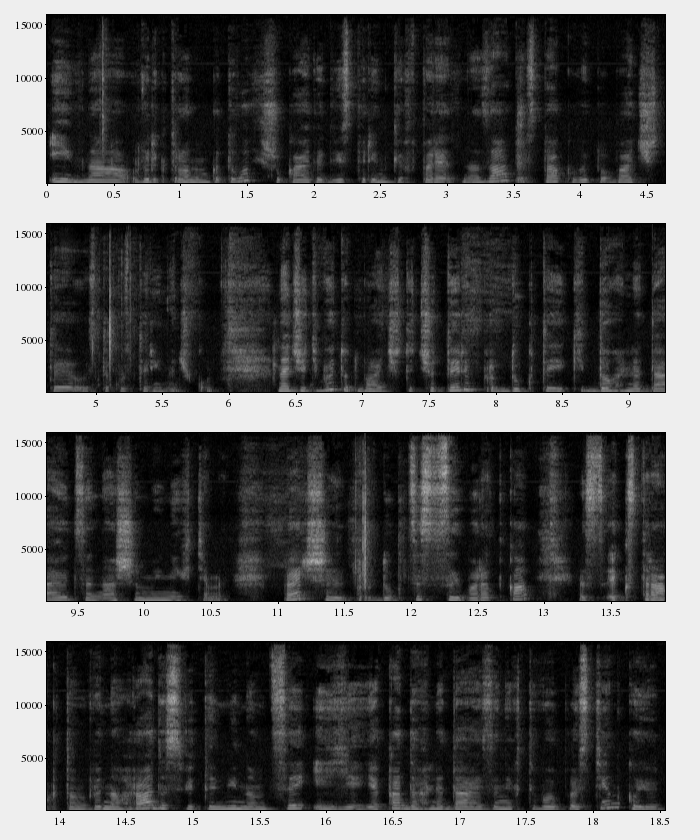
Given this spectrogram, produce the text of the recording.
і на, в електронному каталогі шукаєте дві сторінки вперед-назад. Ось так ви побачите ось таку сторіночку. Значить, ви тут бачите чотири продукти, які доглядають за нашими нігтями. Перший продукт це сиворотка з екстрактом винограду з вітаміном С і Е, яка доглядає за нігтевою пластинкою,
